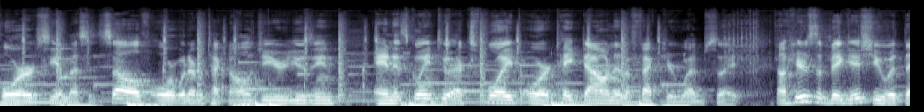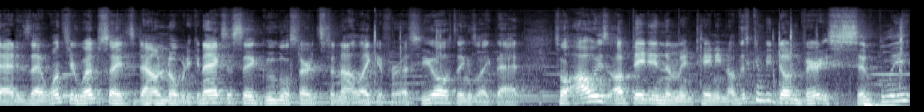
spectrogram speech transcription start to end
core CMS itself or whatever technology you're using, and it's going to exploit or take down and affect your website. Now here's the big issue with that is that once your website's down, nobody can access it. Google starts to not like it for SEO, things like that. So always updating and maintaining. Now this can be done very simply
